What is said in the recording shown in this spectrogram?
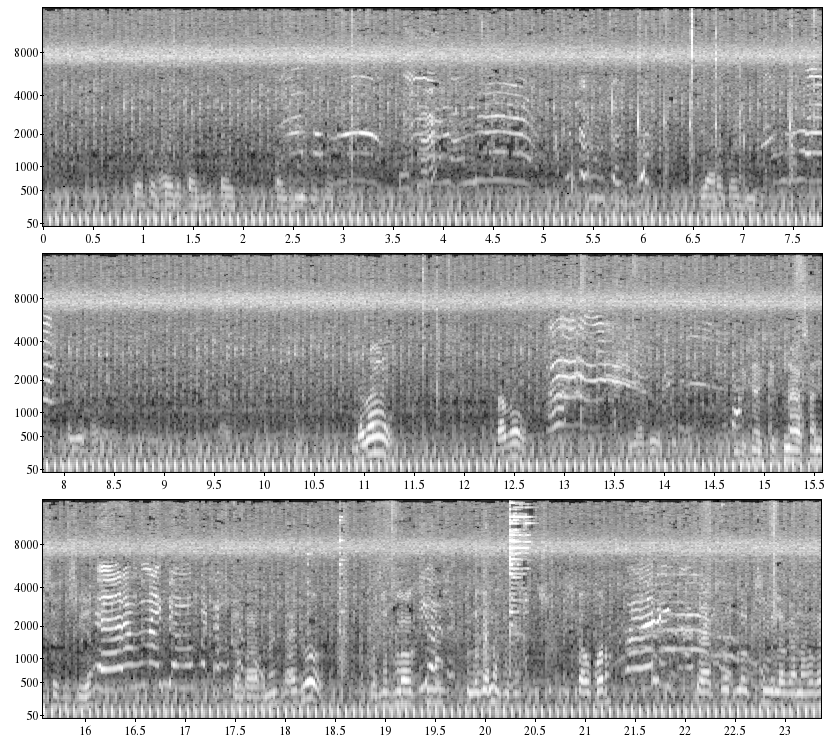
क्या तो भाई रे पाइली तो पाइली है जैसे यार पाइली अरे भाई न भाई बाबू ये भी देखिए कितना आसानी से घुस गया उसके बाद में। तो जो ब्लॉक लगाना होगा, इसका ऊपर। चार को ब्लॉक से भी लगाना होगा।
